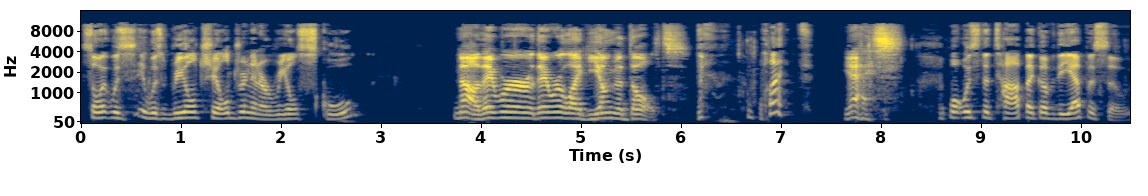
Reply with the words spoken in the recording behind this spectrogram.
So it was it was real children in a real school. No, they were they were like young adults. What? Yes. What was the topic of the episode?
